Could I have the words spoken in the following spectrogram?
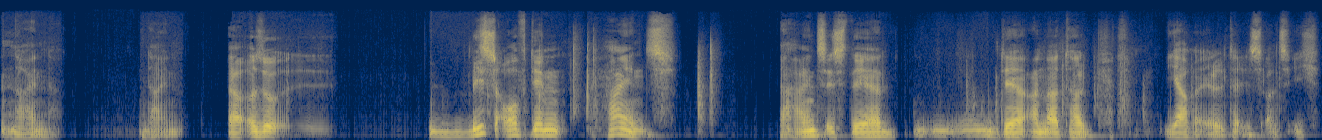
Nein, nein. Ja, also bis auf den Heinz. Der Heinz ist der, der anderthalb Jahre älter ist als ich.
